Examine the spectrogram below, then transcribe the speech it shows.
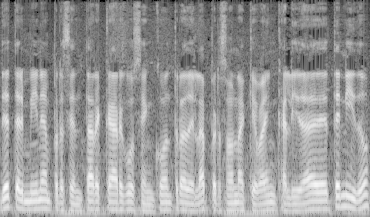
determinan presentar cargos en contra de la persona que va en calidad de detenido,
